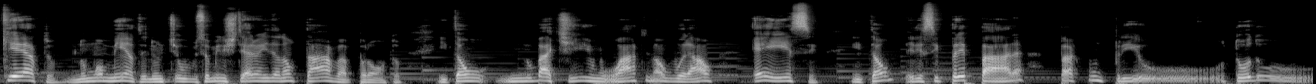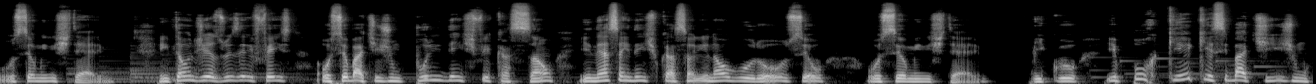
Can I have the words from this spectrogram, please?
quieto no momento, ele, o seu ministério ainda não estava pronto. Então, no batismo, o ato inaugural é esse. Então, ele se prepara para cumprir o, todo o seu ministério. Então, Jesus ele fez o seu batismo por identificação e nessa identificação ele inaugurou o seu o seu ministério. E, e por que, que esse batismo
